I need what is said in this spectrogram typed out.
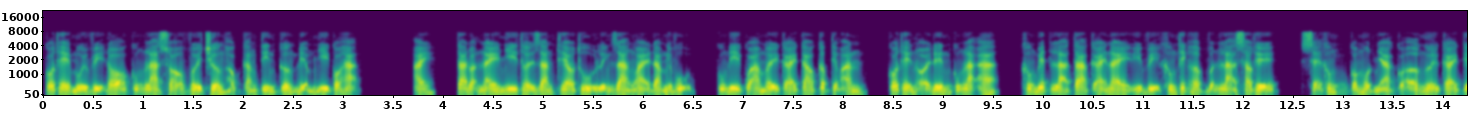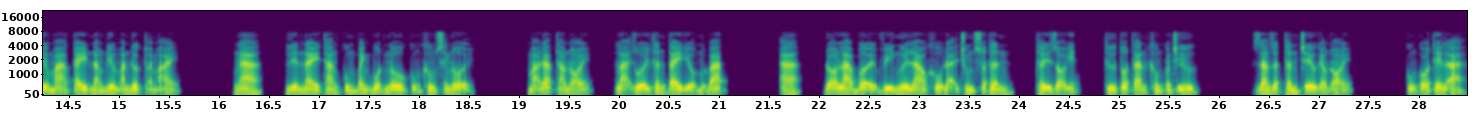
có thể mùi vị đó cũng là so với trường học căng tin cường điểm nhi có hạn. Ai, ta đoạn này nhi thời gian theo thủ lĩnh ra ngoài đàm nghiệp vụ, cũng đi qua mấy cái cao cấp tiệm ăn có thể nói đến cũng là a không biết là ta cái này ý vị không thích hợp vẫn là sao thế, sẽ không có một nhà có ở ngươi cái kia ma cay năng điếm ăn được thoải mái. Nga, liền này thang cùng bánh bột ngô cũng không sánh nổi. Mã đắc thao nói, lại dỗi thân tay hiểu một bát. A đó là bởi vì ngươi lao khổ đại chúng xuất thân, thấy rõ ít, thứ tốt ăn không con chứ. Giang giật thần trêu kẹo nói, cũng có thể là.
